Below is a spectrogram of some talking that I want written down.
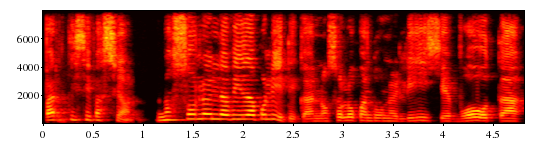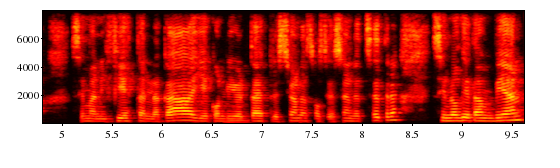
participación, no solo en la vida política, no solo cuando uno elige, vota, se manifiesta en la calle con mm. libertad de expresión, asociación, etcétera, sino que también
